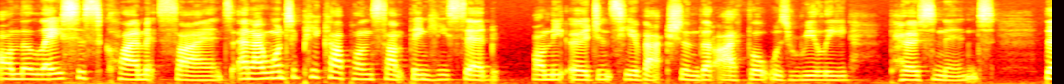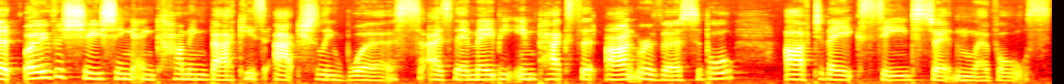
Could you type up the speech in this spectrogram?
on the latest climate science, and I want to pick up on something he said on the urgency of action that I thought was really pertinent. That overshooting and coming back is actually worse, as there may be impacts that aren't reversible after they exceed certain levels.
